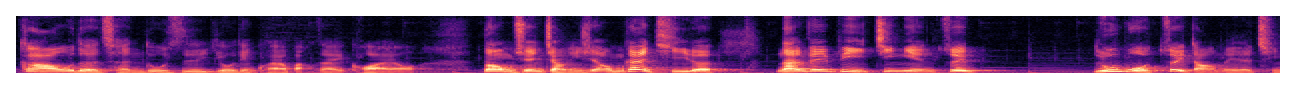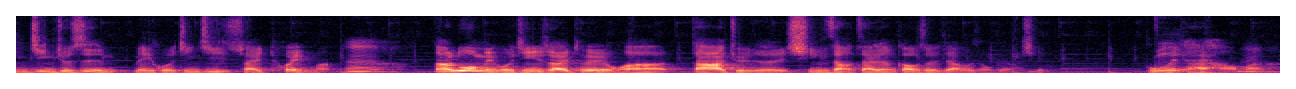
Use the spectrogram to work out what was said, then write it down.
高的程度是有点快要绑在一块哦。那我们先讲一下，我们刚才提了南非币今年最如果最倒霉的情境就是美国经济衰退嘛。嗯，那如果美国经济衰退的话，大家觉得欣赏债跟高收益债会怎么表现？不会太好嘛。嗯，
